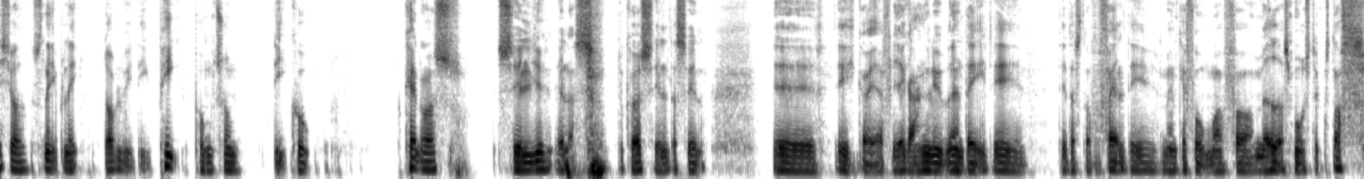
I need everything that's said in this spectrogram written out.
sj wdp.dk. Du kan også sælge, eller du kan også sælge dig selv. Øh, det gør jeg flere gange i løbet af en dag. Det, det der står for fald, det man kan få mig for mad og små stykker stof.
